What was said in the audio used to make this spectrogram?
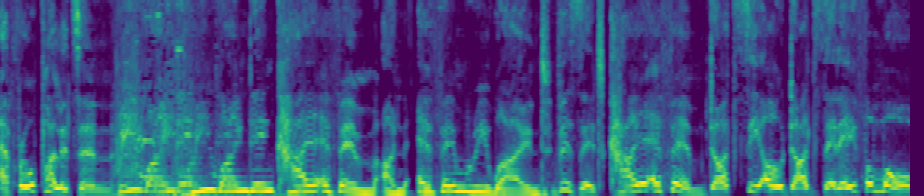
Afropolitan. Rewinding. Rewinding Kaya FM on FM Rewind. Visit kayafm.co.za for more.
